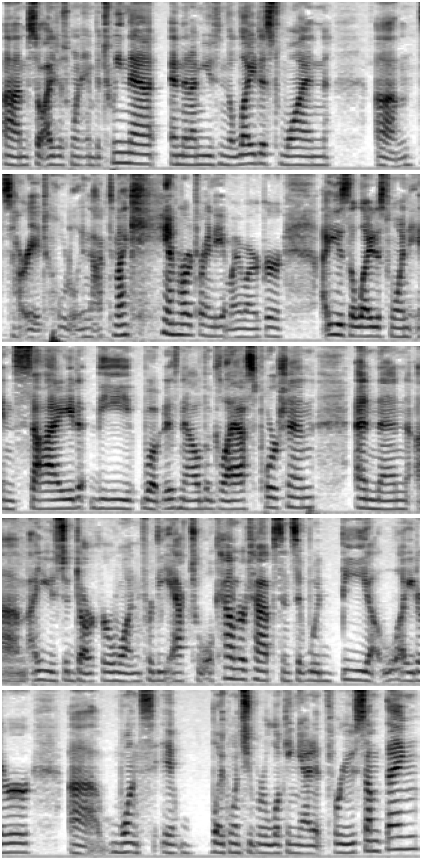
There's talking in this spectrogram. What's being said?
Um, so I just went in between that, and then I'm using the lightest one. Um, sorry, I totally knocked my camera trying to get my marker. I used the lightest one inside the what is now the glass portion, and then um, I used a darker one for the actual countertop since it would be lighter uh, once it like once you were looking at it through something.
